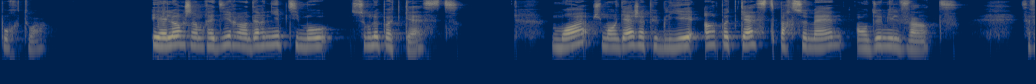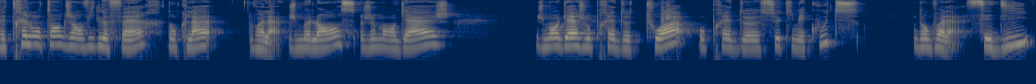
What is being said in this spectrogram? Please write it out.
pour toi. Et alors j'aimerais dire un dernier petit mot sur le podcast. Moi, je m'engage à publier un podcast par semaine en 2020. Ça fait très longtemps que j'ai envie de le faire. Donc là, voilà, je me lance, je m'engage. Je m'engage auprès de toi, auprès de ceux qui m'écoutent. Donc voilà, c'est dit.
